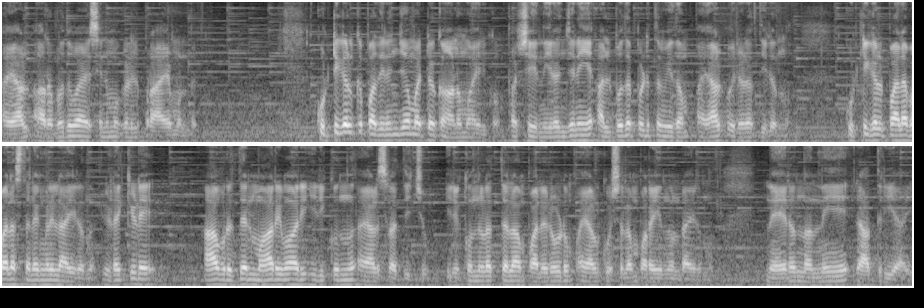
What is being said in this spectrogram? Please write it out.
അയാൾ അറുപത് വയസ്സിന് മുകളിൽ പ്രായമുണ്ട്. കുട്ടികൾക്ക് പതിനഞ്ചോ മറ്റോ കാണുമായിരിക്കും. പക്ഷേ നിരഞ്ജനയെ അത്ഭുതപ്പെടുത്തും വിധം അയാൾ ഒരിടത്തിരുന്നു. കുട്ടികൾ പല പല സ്ഥലങ്ങളിലായിരുന്നു. ഇടയ്ക്കിടെ ആ വൃദ്ധൻ മാറി മാറി ഇരിക്കുന്നു അയാൾ ശ്രദ്ധിച്ചു. ഇരിക്കുന്നിടത്തെല്ലാം പലരോടും അയാൾ കുശലം പറയുന്നുണ്ടായിരുന്നു. നേരം നന്നേ രാത്രിയായി.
